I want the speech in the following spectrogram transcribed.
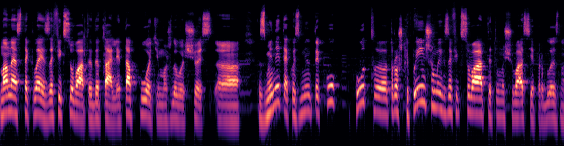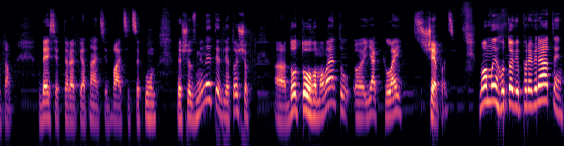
нанести клей, зафіксувати деталі та потім, можливо, щось е, змінити, якось змінити кут, е, трошки по-іншому їх зафіксувати, тому що у вас є приблизно там 10-15-20 секунд для що змінити, для того, щоб до того моменту, як клей щеплеться. Ну а ми готові перевіряти.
